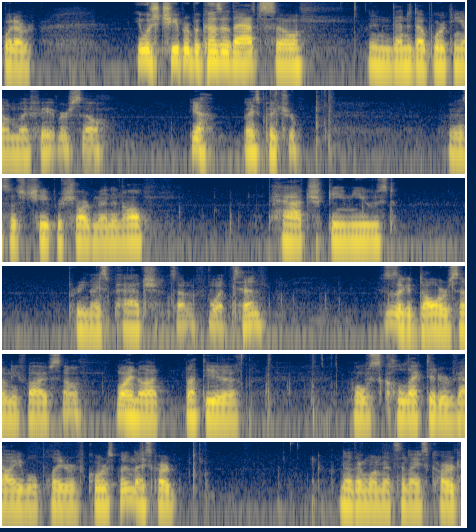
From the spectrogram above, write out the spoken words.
whatever. It was cheaper because of that, so it ended up working out in my favor. So, yeah, nice picture. And this was cheaper, Shard Mendenhall. Patch, game used. Pretty nice patch. It's out of, what, 10? This is like a dollar seventy-five, so why not? Not the uh, most collected or valuable player, of course, but a nice card. Another one that's a nice card.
